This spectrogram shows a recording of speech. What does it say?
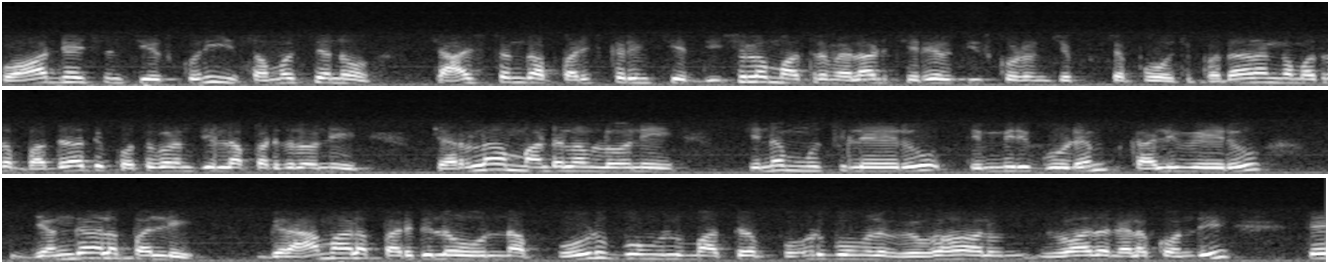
కోఆర్డినేషన్ చేసుకుని ఈ సమస్యను శాశ్వతంగా పరిష్కరించే దిశలో మాత్రం ఎలాంటి చర్యలు తీసుకోవడం చెప్పి చెప్పవచ్చు. ప్రధానంగా మాత్రం భద్రాద్రి కొత్తగూడెం జిల్లా పరిధిలోని చెర్ల మండలంలోని చిన్న ముసిలేరు తిమ్మిరిగూడెం కలివేరు జంగాలపల్లి గ్రామాల పరిధిలో ఉన్న పోడు భూములు మాత్రం పోడు భూముల వివాహాలు వివాదం నెలకొంది. అయితే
